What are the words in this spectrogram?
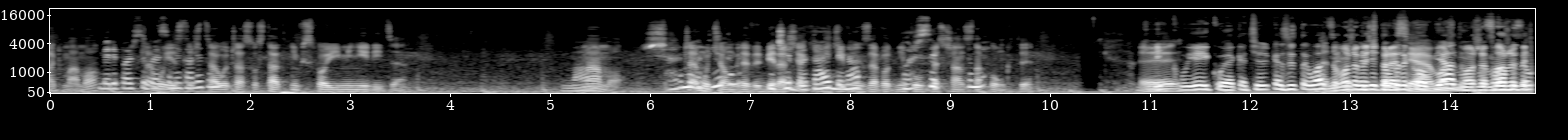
Tak, mamo? मेरे पर्स से Czemu पैसे jesteś निकाले cały czas ostatni w swojej mini-lidze? Mamo, शर्म czemu आती है ciągle तुम्हें? wybierasz मुझे बताए jakichś बिना dziwnych zawodników पर्स bez से szans तुमने- na punkty? Jejku, jejku, jaka ciężka sytuacja. No może być presja, może, obiadu, może, może być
